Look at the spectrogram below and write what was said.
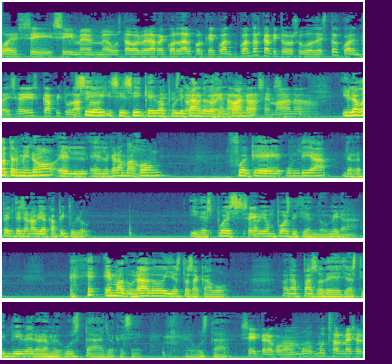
Pues sí, sí, me, me gusta volver a recordar porque ¿cuán- ¿cuántos capítulos hubo de esto? ¿46 capitulazos? Sí, sí, sí, que iba Esto se publicando de vez en cuando. cada semana. Y luego terminó el, el gran bajón, fue que un día de repente ya no había capítulo y después Sí. había un post diciendo, mira, he madurado y esto se acabó. Ahora paso de Justin Bieber, ahora me gusta, yo qué sé, me gusta. Sí, pero como mu- muchos meses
